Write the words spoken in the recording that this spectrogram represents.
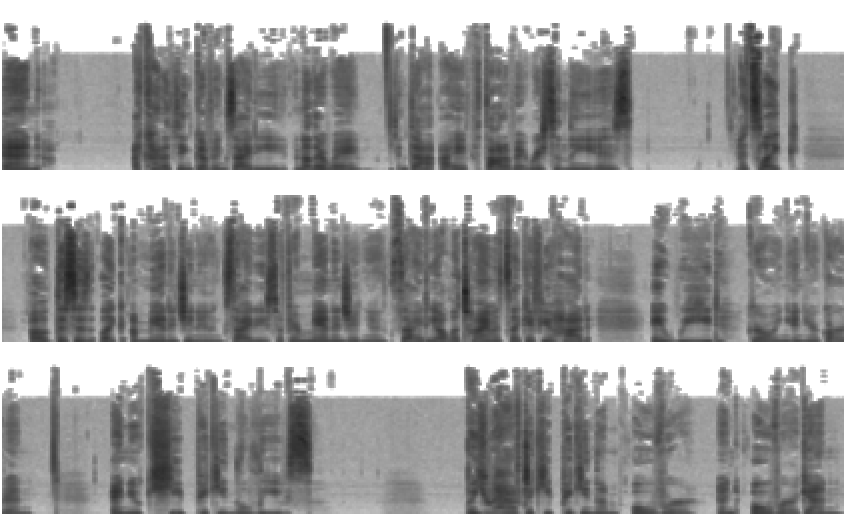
and i kind of think of anxiety another way that i've thought of it recently is it's like oh this is like a managing anxiety so if you're managing anxiety all the time it's like if you had a weed growing in your garden and you keep picking the leaves but you have to keep picking them over and over again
